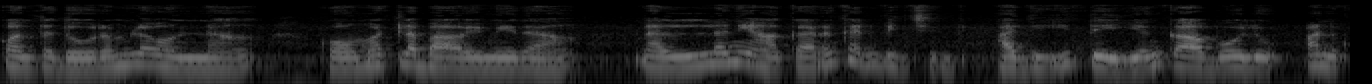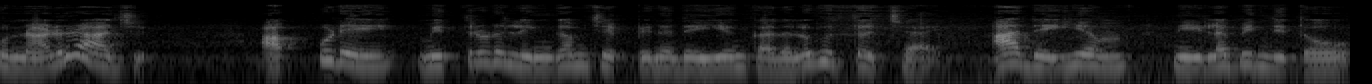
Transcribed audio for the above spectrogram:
కొంత దూరంలో ఉన్న కోమట్ల బావి మీద నల్లని ఆకారం కనిపించింది. అది దెయ్యం కాబోలు అనుకున్నాడు రాజు. అప్పుడే మిత్రుడు లింగం చెప్పిన దెయ్యం కథలు గుర్తొచ్చాయి. ఆ దెయ్యం నీళ్ళబిందితో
